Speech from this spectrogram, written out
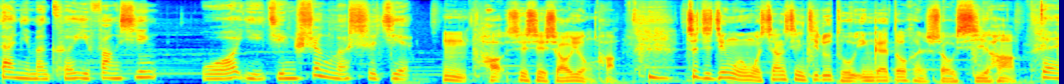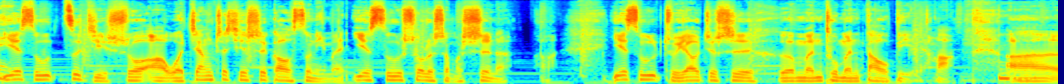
但你们可以放心。我已经胜了世界。嗯，好，谢谢小勇哈。嗯，这节经文我相信基督徒应该都很熟悉哈。对，耶稣自己说啊，我将这些事告诉你们。耶稣说了什么事呢？啊，耶稣主要就是和门徒们道别哈，啊，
